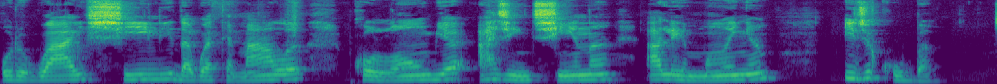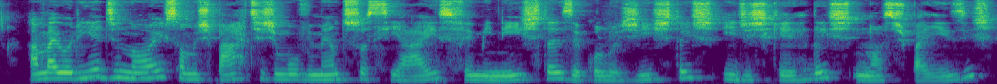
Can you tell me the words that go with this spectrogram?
Uruguai, Chile, da Guatemala, Colômbia, Argentina, Alemanha e de Cuba. A maioria de nós somos parte de movimentos sociais, feministas, ecologistas e de esquerdas em nossos países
